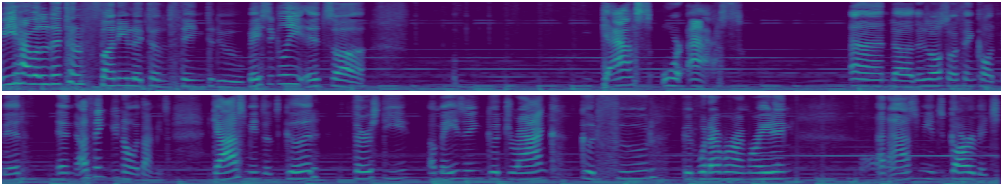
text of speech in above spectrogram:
we have a little funny little thing to do. Basically, it's uh gas or ass. And uh, there's also a thing called mid, and I think you know what that means. Gas means it's good, thirsty, amazing, good drank, good food, good whatever I'm rating. And ass means garbage.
